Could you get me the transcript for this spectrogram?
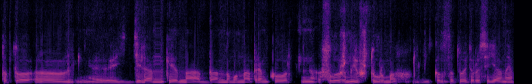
Тобто е, ділянки на даному напрямку м, сложні в штурмах, констатують росіяни.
